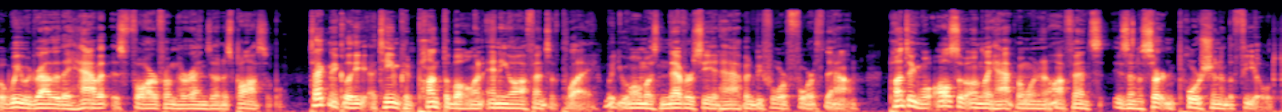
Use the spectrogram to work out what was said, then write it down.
but we would rather they have it as far from their end zone as possible. Technically, a team can punt the ball on any offensive play, but you almost never see it happen before fourth down. Punting will also only happen when an offense is in a certain portion of the field.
